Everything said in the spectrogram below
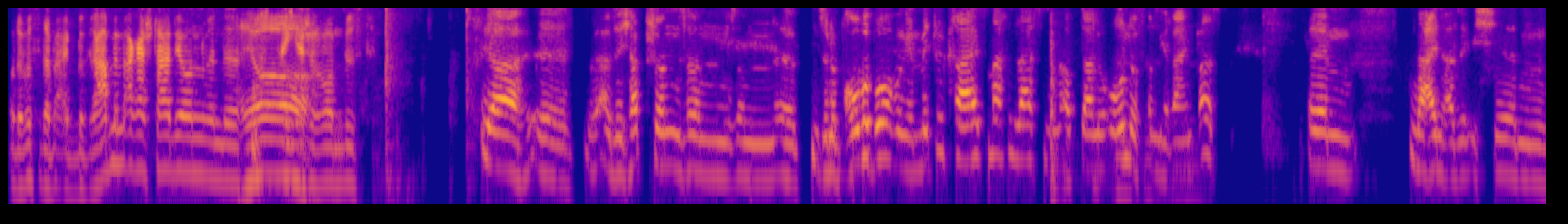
Oder wirst du dabei begraben im Ackerstadion, wenn du eingeschert worden bist? Ja, äh, also ich habe schon so, ein, so, ein, äh, so, eine Probebohrung im Mittelkreis machen lassen, ob da eine Urne von mir reinpasst. Ähm, nein, also ich ähm,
